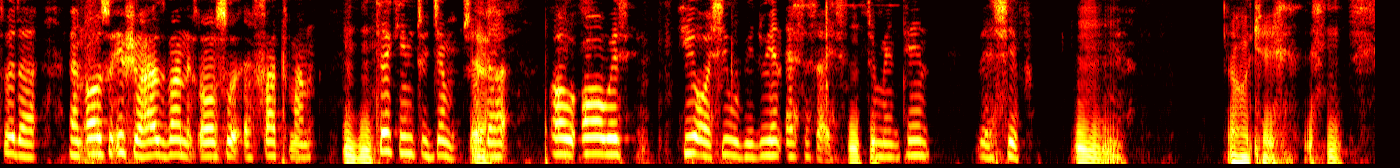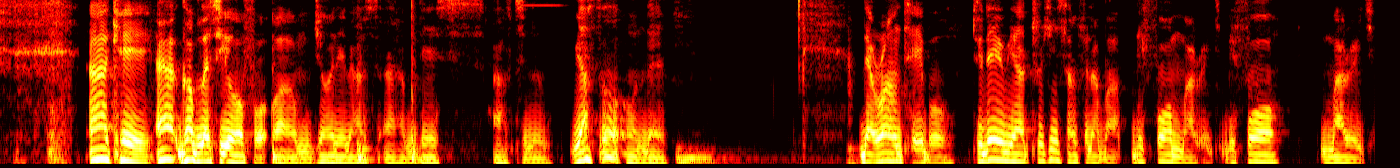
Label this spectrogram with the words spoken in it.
So that and also if your husband is also a fat man, Mhm. take him to gym so Yeah. that al- always he or she will be doing exercise to Mm-hmm. maintain their shape. Mm. Okay. okay. Uh, God bless you all for um, joining us um, this afternoon. We are still on the the round table. Today we are treating something about before marriage, before marriage,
